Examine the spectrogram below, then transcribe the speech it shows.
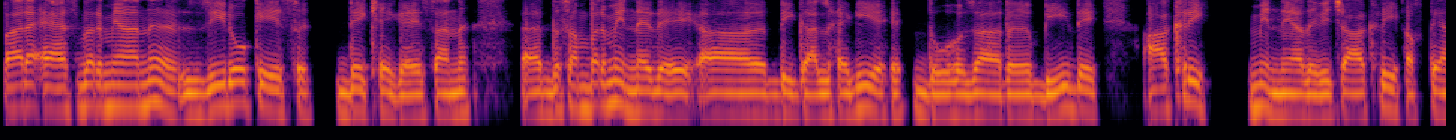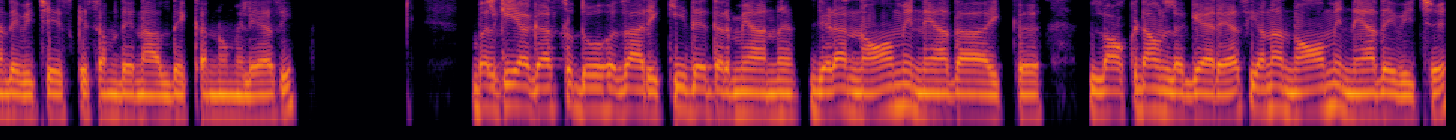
ਪਰ ਇਸ ਦਰਮਿਆਨ ਜ਼ੀਰੋ ਕੇਸ ਦੇਖੇ ਗਏ ਸਨ। ਦਸੰਬਰ ਮਹੀਨੇ ਦੇ ਦੀ ਗੱਲ ਹੈਗੀ ਇਹ 2020 ਦੇ ਆਖਰੀ ਮਹੀਨਿਆਂ ਦੇ ਵਿੱਚ, ਆਖਰੀ ਹਫ਼ਤਿਆਂ ਦੇ ਵਿੱਚ ਇਸ ਕਿਸਮ ਦੇ ਨਾਲ ਦੇਖਣ ਨੂੰ ਮਿਲਿਆ ਸੀ। ਬਲਕਿ ਅਗਸਤ 2021 ਦੇ ਦਰਮਿਆਨ ਜਿਹੜਾ 9 ਮਹੀਨਿਆਂ ਦਾ ਇੱਕ ਲਾਕਡਾਊਨ ਲੱਗਿਆ ਰਿਹਾ ਸੀ, ਉਹਨਾਂ 9 ਮਹੀਨਿਆਂ ਦੇ ਵਿੱਚ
